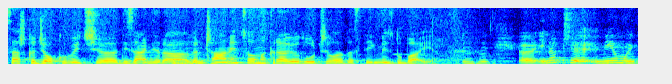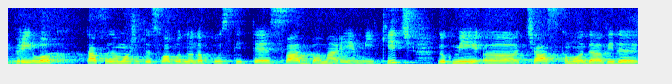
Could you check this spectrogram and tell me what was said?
Saška Đoković, eh, dizajnira mm -hmm. venčanicu, ali na kraju je odlučila da stigne iz Dubaja. Mm -hmm. e, inače, mi imamo i prilog, tako da možete slobodno da pustite svadba Marije Mikić, dok mi uh, časkamo da vide,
